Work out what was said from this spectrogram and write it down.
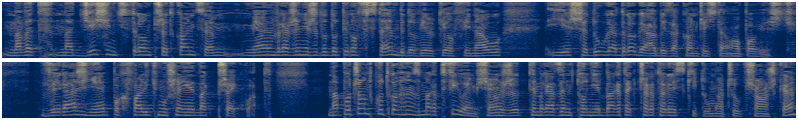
nawet na 10 stron przed końcem, miałem wrażenie, że to dopiero wstęp do wielkiego finału i jeszcze długa droga, aby zakończyć tę opowieść. Wyraźnie pochwalić muszę jednak przekład. Na początku trochę zmartwiłem się, że tym razem to nie Bartek Czartoryski tłumaczył książkę,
